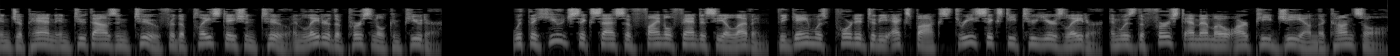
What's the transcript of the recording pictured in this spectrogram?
in Japan in 2002 for the PlayStation 2 and later the personal computer. With the huge success of Final Fantasy XI, the game was ported to the Xbox 360 two years later, and was the first MMORPG on the console.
